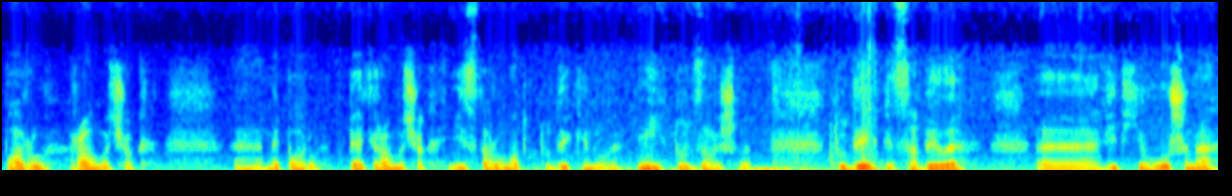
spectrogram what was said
пару рамочок. Е, не пару, п'ять рамочок. І стару матку туди кинули. Ні, тут залишили. Туди підсадили е, від Єгошина,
